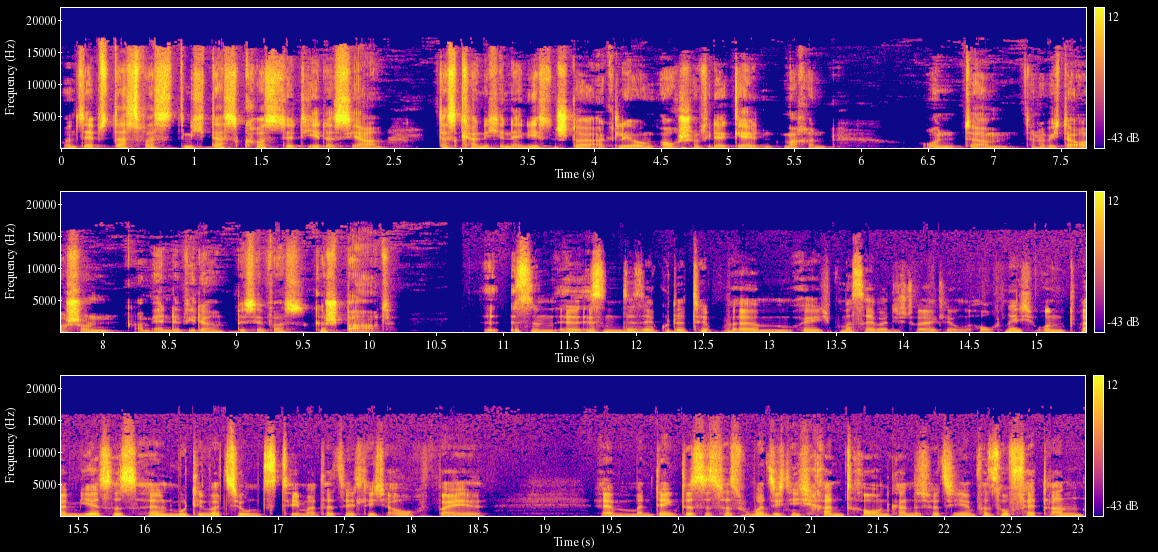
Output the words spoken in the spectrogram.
Und selbst das, was mich das kostet jedes Jahr, das kann ich in der nächsten Steuererklärung auch schon wieder geltend machen. Und ähm, dann habe ich da auch schon am Ende wieder ein bisschen was gespart. Ist ein, ist ein sehr, sehr guter Tipp. Ähm, ich mache selber die Steuererklärung auch nicht. Und bei mir ist es ein Motivationsthema tatsächlich auch, weil ähm, man denkt, das ist was, wo man sich nicht rantrauen kann. Das hört sich einfach so fett an.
